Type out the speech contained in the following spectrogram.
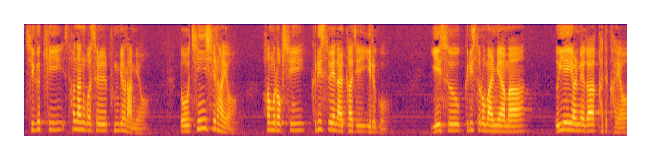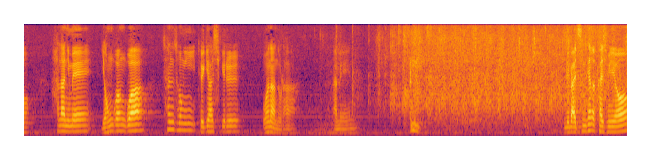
지극히 선한 것을 분별하며 또 진실하여 허물 없이 그리스도의 날까지 이르고 예수 그리스도로 말미암아 의의 열매가 가득하여 하나님의 영광과 찬송이 되게 하시기를 원하노라. 아멘. 우리 말씀 생각하시며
